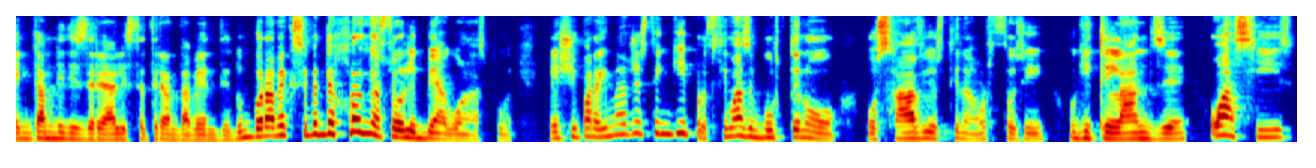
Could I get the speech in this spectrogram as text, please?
εν κάμνει της Ρεάλ στα 35 του μπορεί να παίξει πέντε χρόνια στο Ολυμπιακό, ας πούμε. Έχει παραδείγματα και στην Κύπρο. Θυμάσαι που ήρθε ο, ο Σάβιος στην ανόρθωση, ο Κινκλάτζε, ο Ασίς.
